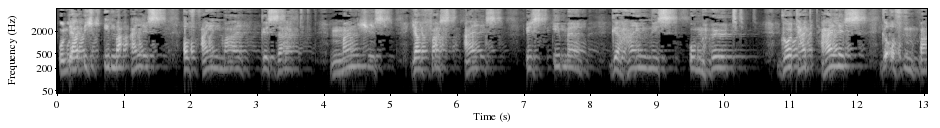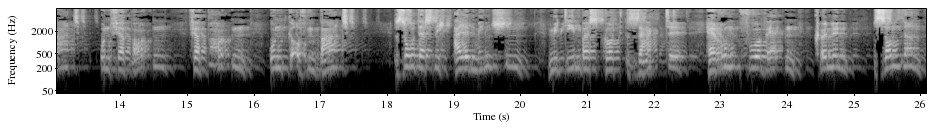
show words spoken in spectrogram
und er hat nicht immer alles auf einmal gesagt. Manches, ja fast alles ist immer Geheimnis umhüllt. Gott hat alles geoffenbart und verborgen, verborgen und geoffenbart, so dass nicht alle Menschen mit dem, was Gott sagte, herumfuhrwerken können, sondern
